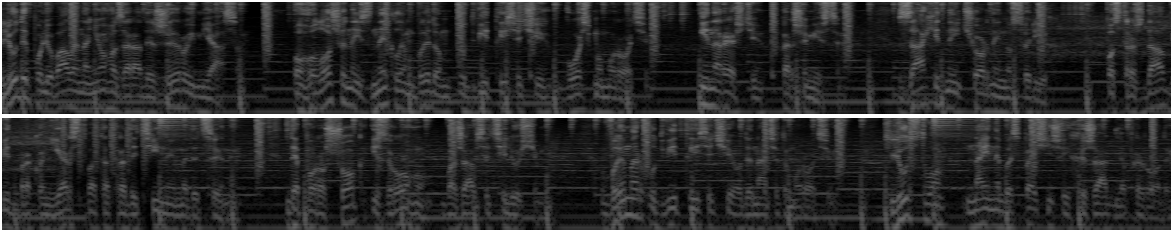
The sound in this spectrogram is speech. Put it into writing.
Люди полювали на нього заради жиру і м'яса, оголошений зниклим видом у 2008 році. І нарешті перше місце західний чорний носоріг постраждав від браконьєрства та традиційної медицини, де порошок із рогу вважався цілющим. Вимер у 2011 році. Людство найнебезпечніший хижак для природи.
